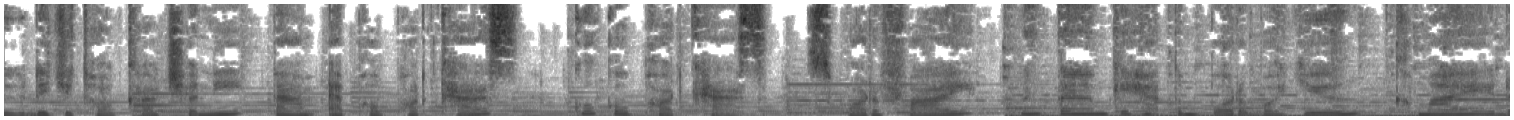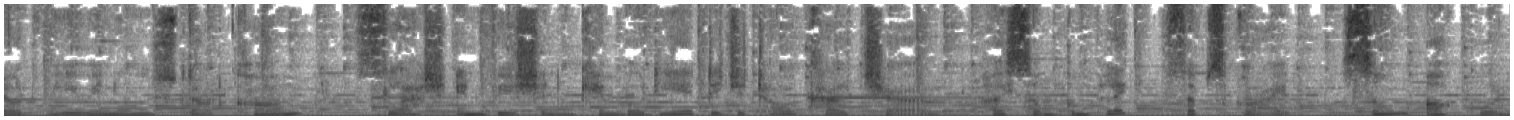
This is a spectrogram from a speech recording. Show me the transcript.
ឬ Digital Culture នេះតាម Apple Podcast Google Podcast Spotify និងតាមគេហទំព័ររបស់យើង khmer.vnews.com/envisioncambodia digital culture ហើយសូមកុំភ្លេច subscribe សូមអរគុណ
